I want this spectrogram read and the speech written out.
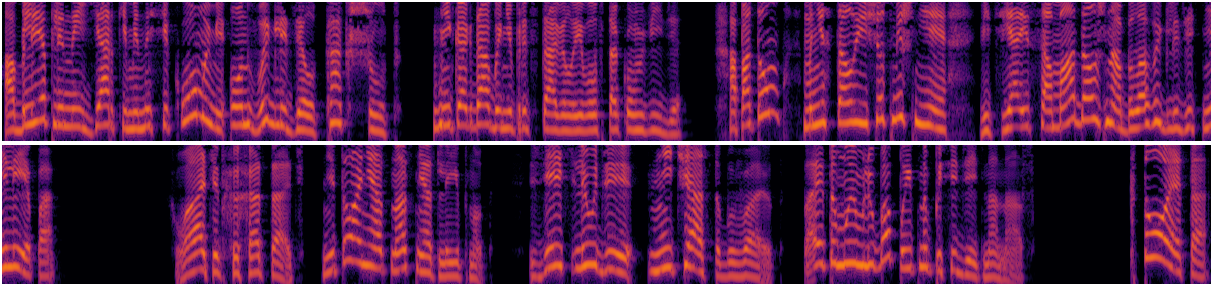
Облепленный яркими насекомыми, он выглядел как шут. Никогда бы не представила его в таком виде. А потом мне стало еще смешнее, ведь я и сама должна была выглядеть нелепо. «Хватит хохотать, не то они от нас не отлипнут. Здесь люди не часто бывают, поэтому им любопытно посидеть на нас». «Кто это?»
